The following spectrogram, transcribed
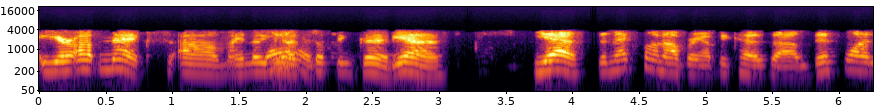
you're up next. Um I know yes. you have something good. Yeah. Yes, the next one I'll bring up because um this one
